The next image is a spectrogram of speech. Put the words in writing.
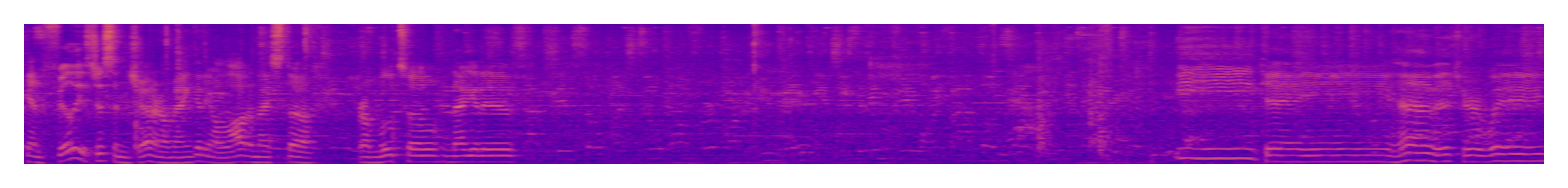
Again, Phillies just in general, man, getting a lot of nice stuff. Realmuto, negative. EK, have it your way.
